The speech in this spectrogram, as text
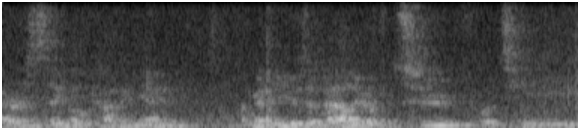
error signal coming in. I'm going to use a value of 2 for TD.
